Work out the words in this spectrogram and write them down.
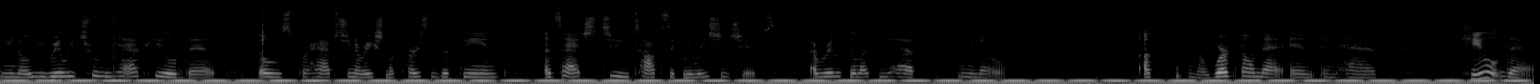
You know, you really truly have healed that those perhaps generational curses of being attached to toxic relationships. I really feel like you have, you know, a, you know, worked on that and and have healed that.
